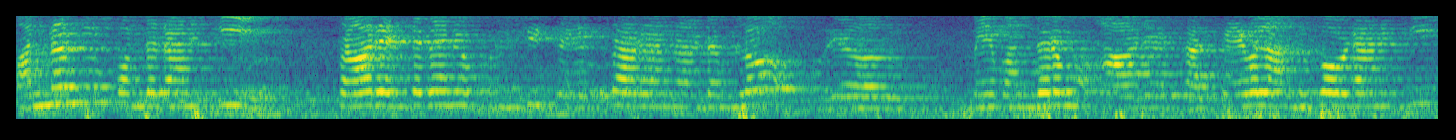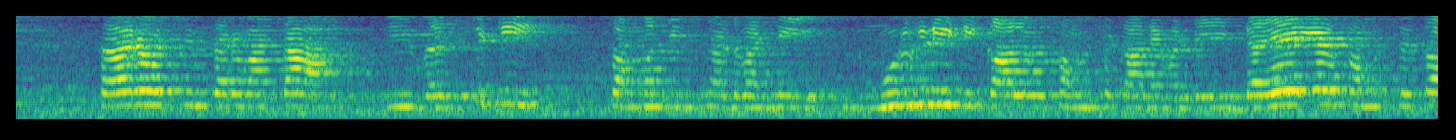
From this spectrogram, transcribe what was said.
మన్ననలు పొందడానికి సార్ ఎంతగానో కృషి చేస్తారనడంలో మేమందరం ఆ యొక్క సేవలు అందుకోవడానికి సార్ వచ్చిన తర్వాత ఈ వెస్ట్కి సంబంధించినటువంటి మురుగునీటి కాలువ సమస్య కానివ్వండి డయేరియా సమస్యతో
